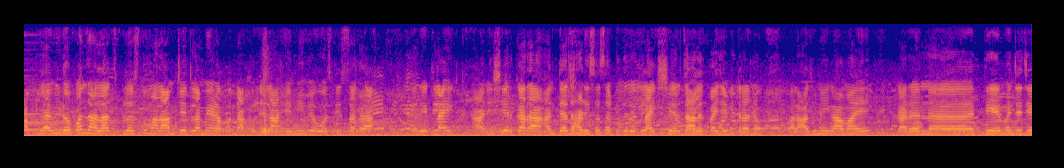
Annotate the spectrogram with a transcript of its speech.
आपला व्हिडिओ पण झालाच प्लस तुम्हाला आमच्या इथला मेळा पण दाखवलेला आहे. मी व्यवस्थित सगळा तर एक लाईक आणि शेअर करा. आणि त्या धाडीसासाठी तर एक लाईक शेअर झालंच पाहिजे मित्रांनो. मला अजूनही घाम आहे कारण ते म्हणजे जे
